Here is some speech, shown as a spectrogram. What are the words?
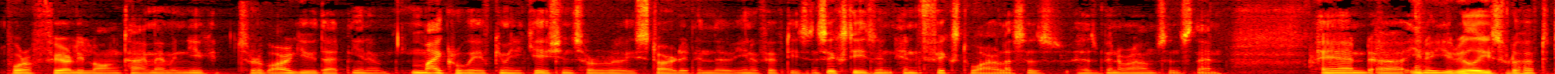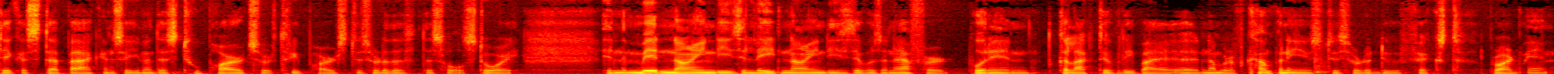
for a fairly long time. I mean, you could sort of argue that you know microwave communication sort of really started in the you know 50s and 60s, and, and fixed wireless has has been around since then. And uh, you know, you really sort of have to take a step back and say, you know, there's two parts or three parts to sort of this, this whole story. In the mid 90s, late 90s, there was an effort put in collectively by a number of companies to sort of do fixed broadband.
